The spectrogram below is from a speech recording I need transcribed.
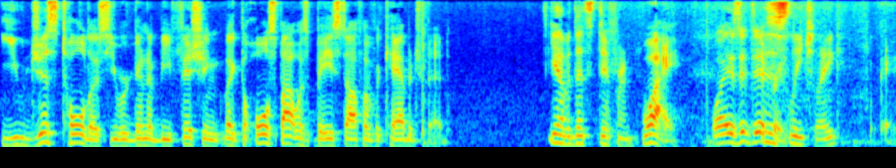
You just told us you were gonna be fishing. Like the whole spot was based off of a cabbage bed. Yeah, but that's different. Why? Why is it This different? is Leech Lake. okay,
